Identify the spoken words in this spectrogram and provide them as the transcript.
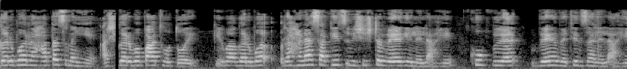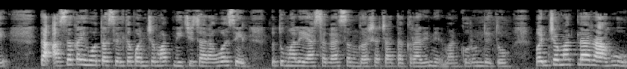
गर्भ राहतच नाहीये अशी गर्भपात होतोय किंवा गर्भ राहण्यासाठीच विशिष्ट वेळ गेलेला आहे खूप वेळ वेळ व्यथित झालेला आहे तर असं काही होत असेल तर पंचमात निचीचा राहू असेल तर तुम्हाला या सगळ्या संघर्षाच्या तक्रारी निर्माण करून देतो. पंचमातला राहू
